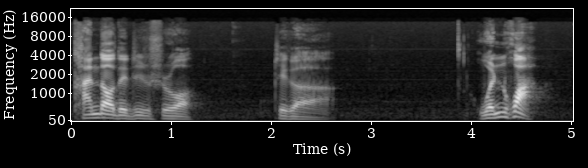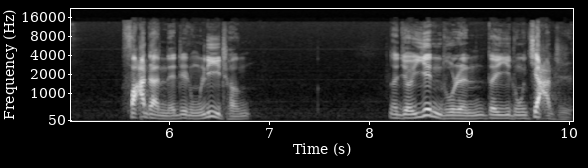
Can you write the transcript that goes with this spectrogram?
谈到的，就是说这个文化发展的这种历程，那叫印度人的一种价值，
